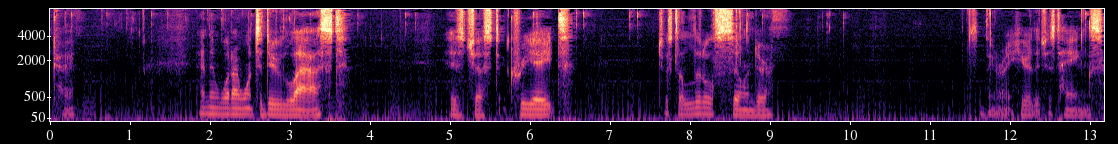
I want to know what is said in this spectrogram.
Okay. And then what I want to do last is just create just a little cylinder, something right here that just hangs.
